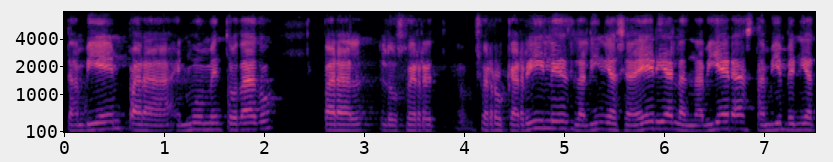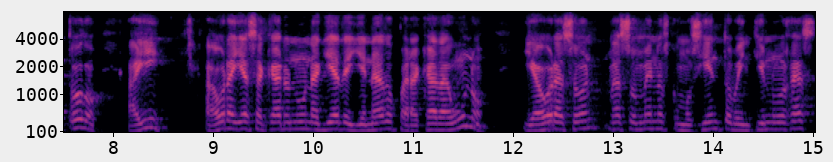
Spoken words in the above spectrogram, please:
también para en un momento dado para los ferrocarriles, las líneas aéreas, las navieras, también venía todo ahí. Ahora ya sacaron una guía de llenado para cada uno y ahora son más o menos como 121 hojas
